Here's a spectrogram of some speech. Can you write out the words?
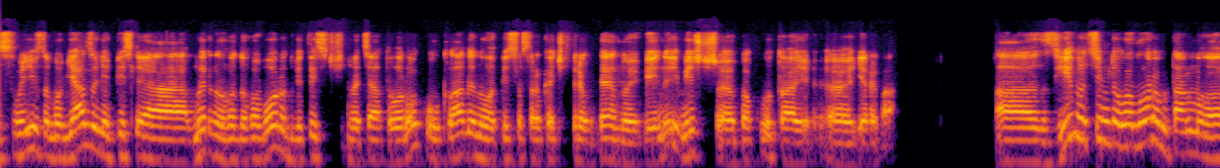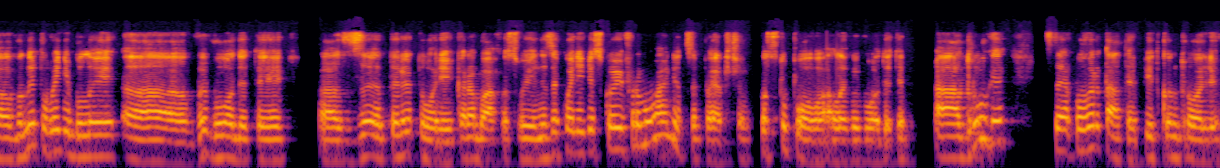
свої зобов'язання після мирного договору 2020 року, укладеного після 44-денної війни між е, Баку та Єреваном. А згідно з цим договором, там вони повинні були виводити з території Карабаху свої незаконні військові формування. Це перше, поступово, але виводити. А друге, це повертати під контроль е,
